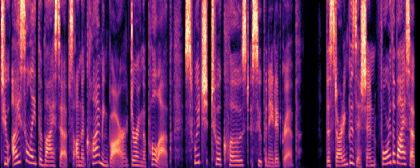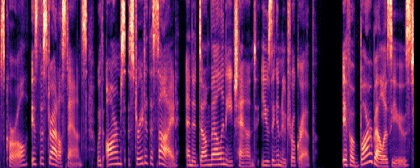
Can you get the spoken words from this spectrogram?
To isolate the biceps on the climbing bar during the pull-up, switch to a closed supinated grip. The starting position for the biceps curl is the straddle stance, with arms straight at the side and a dumbbell in each hand using a neutral grip. If a barbell is used,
